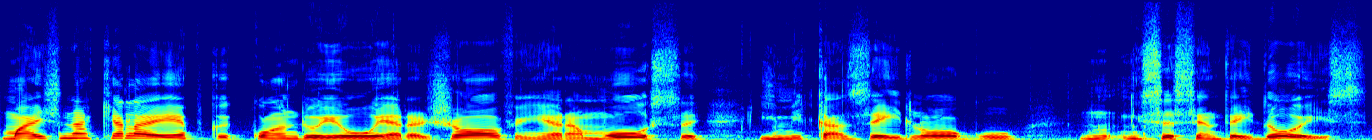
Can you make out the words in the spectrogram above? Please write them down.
Mas naquela época, quando eu era jovem, era moça e me casei logo no, em 62,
